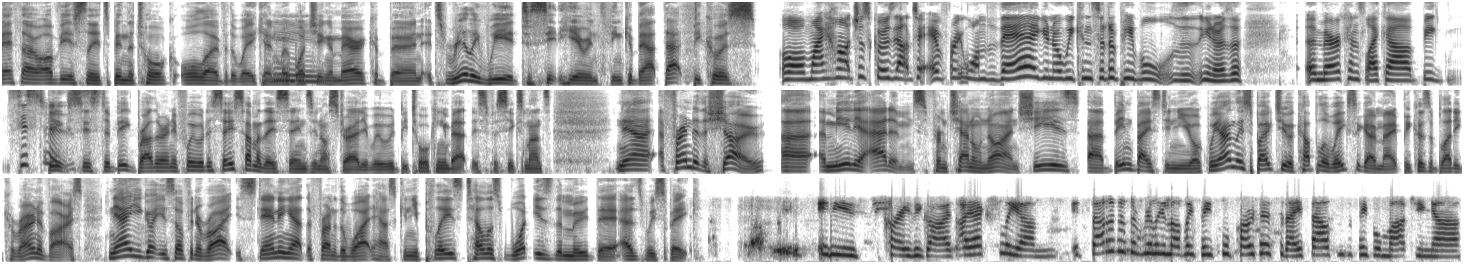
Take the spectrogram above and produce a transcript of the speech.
Betho, obviously, it's been the talk all over the weekend. We're hmm. watching America burn. It's really weird to sit here and think about that because Oh, my heart just goes out to everyone there. You know, we consider people, you know, the Americans like our big sisters. big sister, big brother. And if we were to see some of these scenes in Australia, we would be talking about this for six months. Now, a friend of the show, uh, Amelia Adams from Channel 9, she has uh, been based in New York. We only spoke to you a couple of weeks ago, mate, because of bloody coronavirus. Now you got yourself in a riot. You're standing out the front of the White House. Can you please tell us what is the mood there as we speak? It is crazy, guys. I actually, um, it started as a really lovely, peaceful protest today. Thousands of people marching uh,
